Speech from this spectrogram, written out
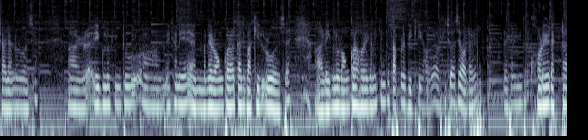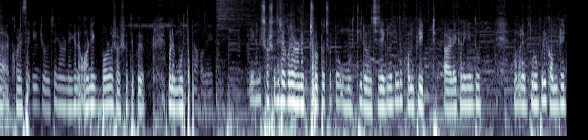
সাজানো রয়েছে। আর এগুলো কিন্তু এখানে মানে রং করার কাজ বাকি রয়েছে। আর এগুলো রং করা হয়ে গেলে কিন্তু তারপরে বিক্রি হবে। আর কিছু আছে অর্ডারের। আর এখানে কিন্তু খড়ের একটা, খড়ের সেটিং চলছে, কারণ এখানে অনেক বড় সরস্বতী পুজো মানে মূর্তিটা হবে এখানে। এখানে সরস্বতী ঠাকুরের অনেক ছোট ছোট মূর্তি রয়েছে, যেগুলো কিন্তু কমপ্লিট আর এখানে কিন্তু মানে পুরোপুরি কমপ্লিট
